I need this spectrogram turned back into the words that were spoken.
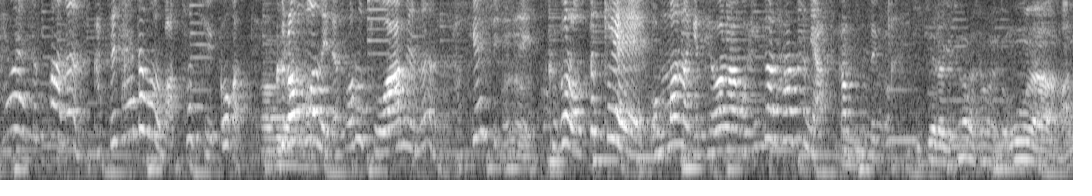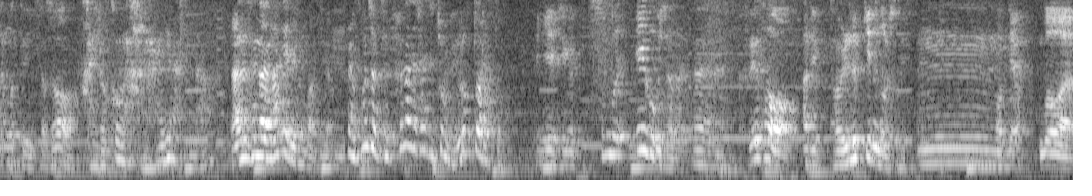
생활 습관은 같이 살다 보면 맞춰질 것 같아. 아, 그런 네. 거는 이제 서로 좋아하면은 바뀔 수 있지. 그걸 어떻게 원만하게 대화를 하고 해결하느냐가 음. 문제인 거지. 디테일하게 생각하면 너무나 많은 것들이 있어서 아 이럴 거면 안 하는 게 낫나? 라는 생각을 하게 되는 것 같아요. 음. 그냥 혼자 그렇게 편하게 살지 좀 외롭더라도. 이게 지금 27이잖아요. 네. 그래서 아직 덜 느끼는 걸 수도 있어요. 음. 어때요? 뭐아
